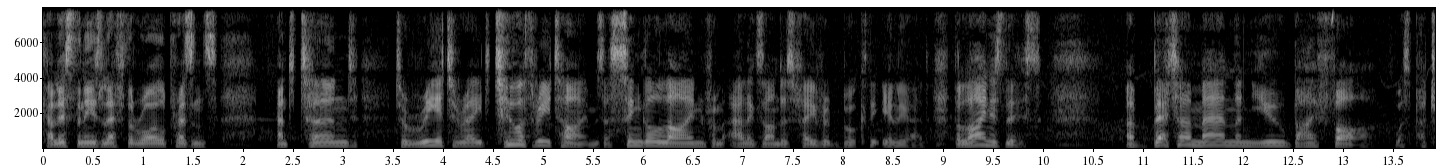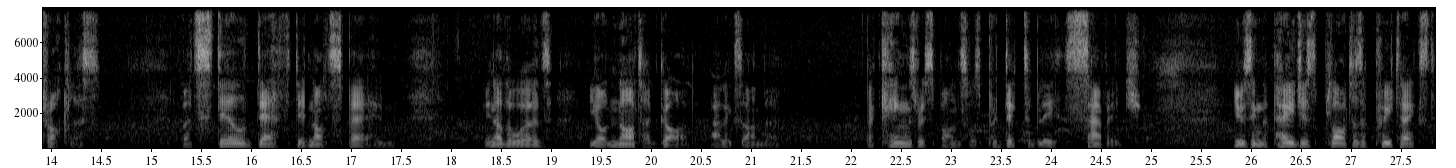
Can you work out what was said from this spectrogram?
Callisthenes left the royal presence and turned to reiterate two or three times a single line from Alexander's favourite book, the Iliad. The line is this A better man than you by far was Patroclus, but still death did not spare him. In other words, you're not a god, Alexander. The king's response was predictably savage. Using the page's plot as a pretext,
